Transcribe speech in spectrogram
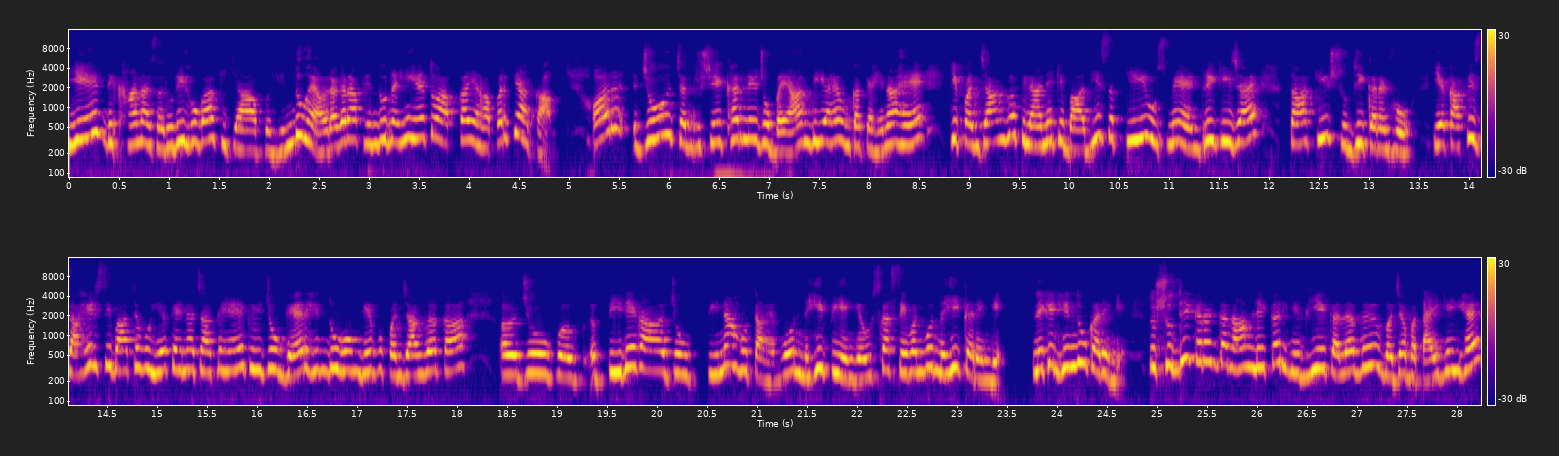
ये दिखाना ज़रूरी होगा कि क्या आप हिंदू हैं और अगर आप हिंदू नहीं हैं तो आपका यहाँ पर क्या काम? और जो चंद्रशेखर ने जो बयान दिया है, उनका कहना है कि पंचांग पिलाने के बाद ही सबकी उसमें एंट्री की जाए ताकि शुद्धिकरण हो। यह काफ़ी ज़ाहिर सी बात है, वो यह कहना चाहते हैं कि जो गैर हिंदू होंगे, वो पंचांग का जो पीने का जो पीना होता है, वो नहीं पियेंगे, उसका सेवन वो नहीं करेंगे। लेकिन हिंदू करेंगे। तो शुद्धिकरण का नाम लेकर यह भी एक अलग वजह बताई गई है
